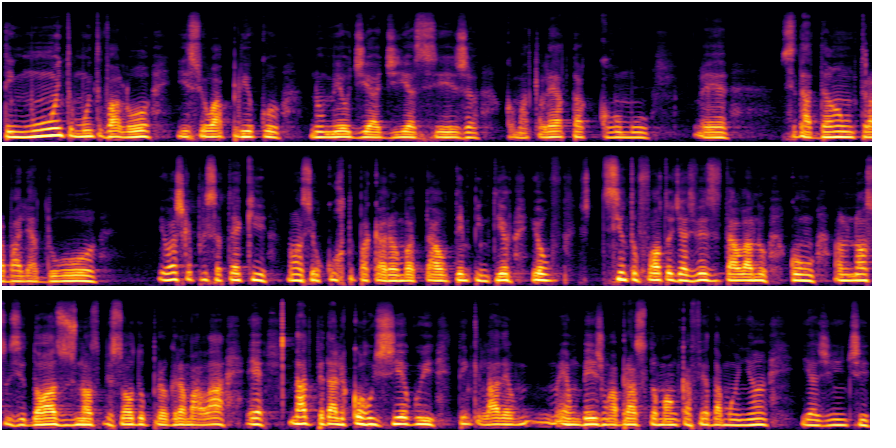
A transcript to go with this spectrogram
tem muito, muito valor. Isso eu aplico no meu dia a dia, seja como atleta, como é, cidadão, trabalhador. Eu acho que é por isso até que, nossa, eu curto pra caramba estar tá, o tempo inteiro. Eu sinto falta de, às vezes, estar lá no, com os nossos idosos, nosso pessoal do programa lá. É, nada pedale, corro e chego e tem que ir lá, é um, é um beijo, um abraço, tomar um café da manhã e a gente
